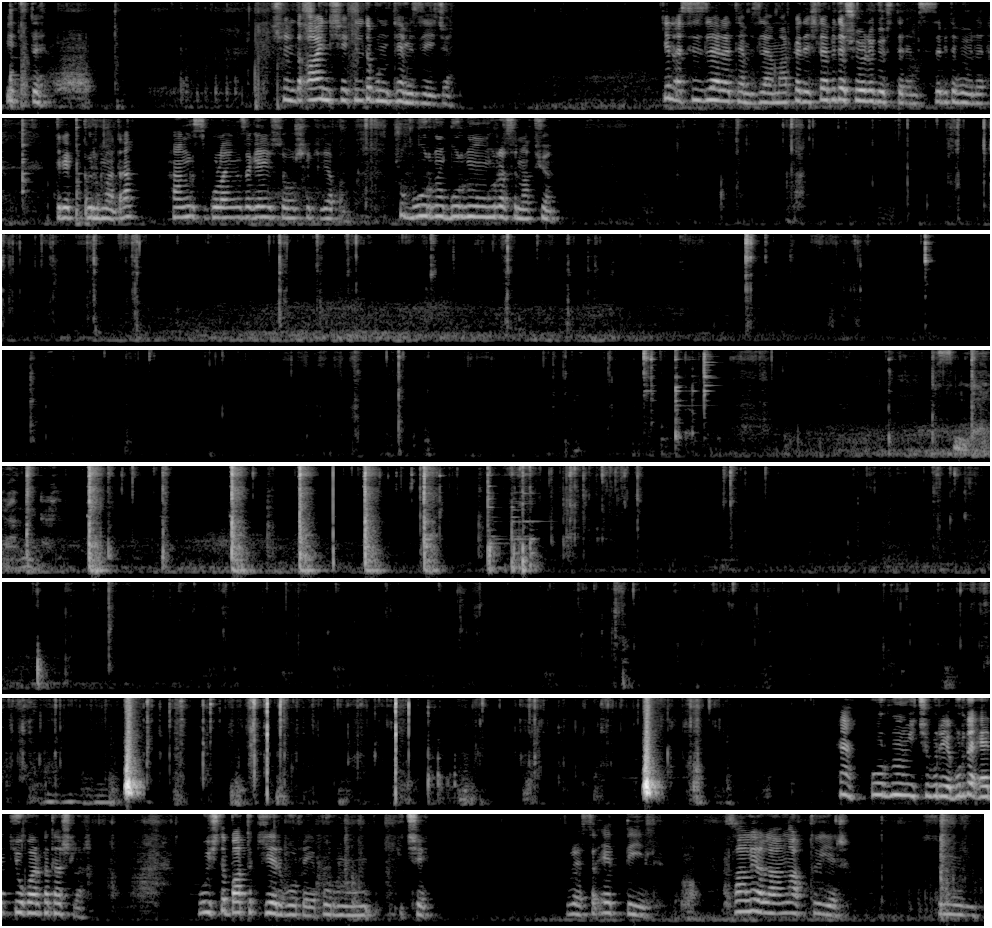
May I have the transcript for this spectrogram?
Bitti. Şimdi aynı şekilde bunu temizleyeceğim. Yine sizlerle temizleyeyim arkadaşlar. Bir de şöyle göstereyim size. Bir de böyle direkt kırmadan. Hangisi kolayınıza gelirse o şekil yapın. Şu burnu burnunun burasını atıyorum. Heh, burnunun içi buraya. Burada et yok arkadaşlar. Bu işte batık yer buraya. Burnunun içi. Burası et değil. Salyaların attığı yer. Sümün.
